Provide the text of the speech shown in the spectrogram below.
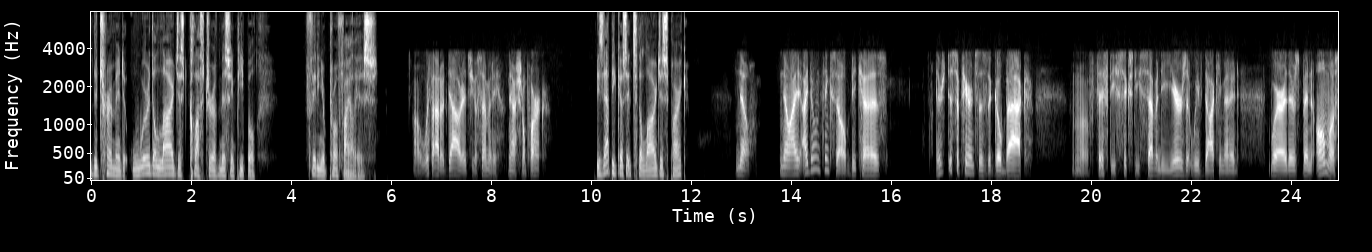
determined where the largest cluster of missing people fitting your profile is? Oh, without a doubt, it's Yosemite National Park. Is that because it's the largest park? No, no, I, I don't think so because there's disappearances that go back oh, 50, 60, 70 years that we've documented where there's been almost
